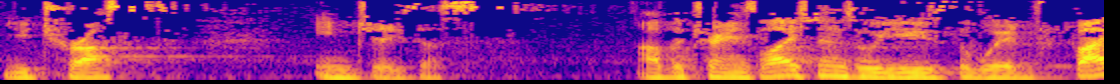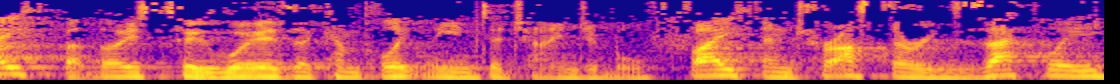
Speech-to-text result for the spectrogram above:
You trust in Jesus. Other translations will use the word faith, but those two words are completely interchangeable. Faith and trust are exactly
